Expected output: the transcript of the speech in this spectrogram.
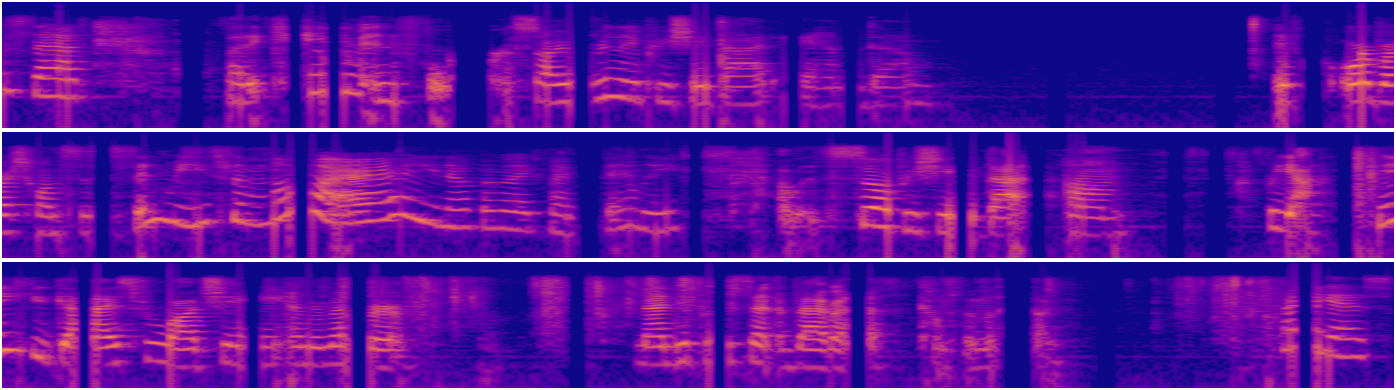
of sad, but it came in four. So I really appreciate that. And Orabrush wants to send me some more, you know, from like my family, I would so appreciate that. Um, but yeah, thank you guys for watching, and remember, 90% of bad breath comes from the tongue. Bye guys!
